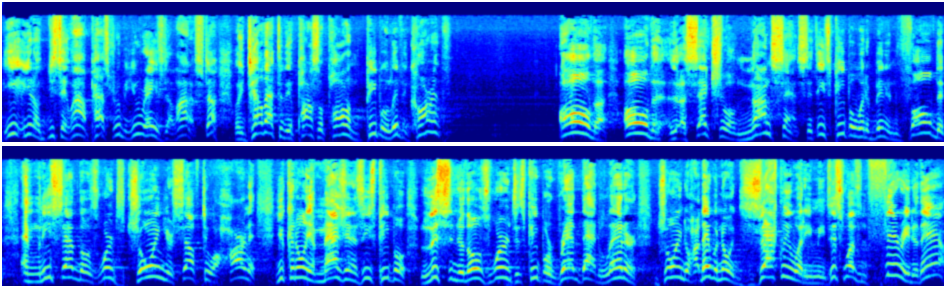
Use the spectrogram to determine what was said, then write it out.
you, you know, you say, wow, Pastor Rubi, you raised a lot of stuff. Well, you tell that to the Apostle Paul and people who live in Corinth all the all the uh, sexual nonsense that these people would have been involved in. And when he said those words join yourself to a harlot you can only imagine as these people listened to those words as people read that letter join to a harlot they would know exactly what he means. This wasn't theory to them.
